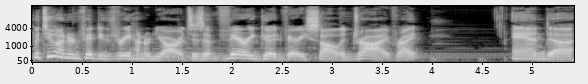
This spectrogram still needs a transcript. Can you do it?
but 250 to 300 yards is a very good, very solid drive, right? And uh,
